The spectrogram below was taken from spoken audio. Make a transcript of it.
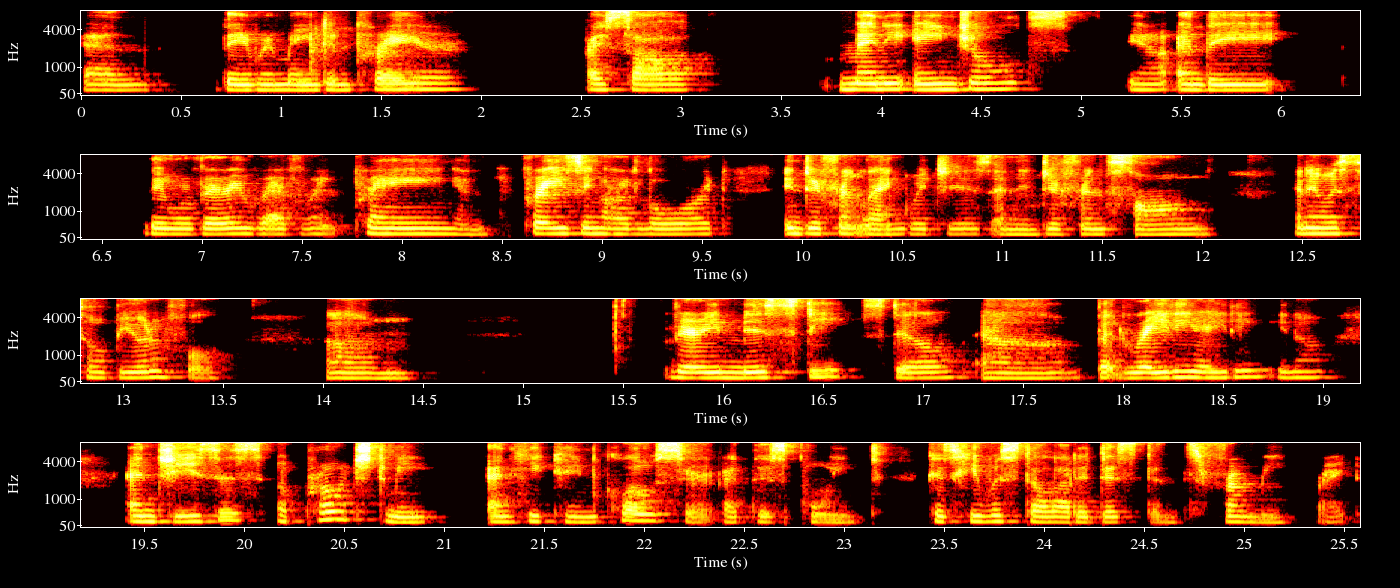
And they remained in prayer. I saw many angels, you know, and they they were very reverent, praying and praising our Lord in different languages and in different song. And it was so beautiful. Um, very misty still, uh, but radiating, you know. And Jesus approached me and he came closer at this point because he was still at a distance from me, right?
